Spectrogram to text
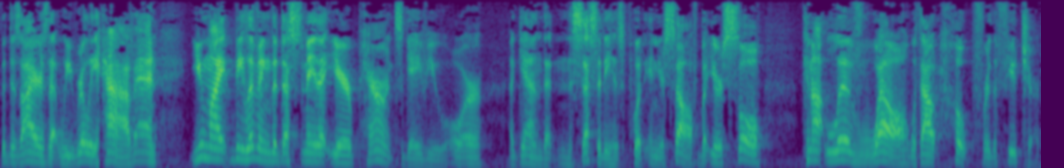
the desires that we really have. And you might be living the destiny that your parents gave you, or again, that necessity has put in yourself, but your soul cannot live well without hope for the future.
